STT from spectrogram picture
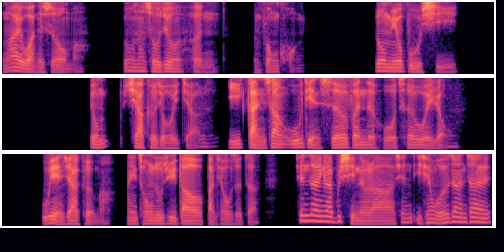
很爱玩的时候吗吗？如果那时候就很很疯狂，如果没有补习，就下课就回家了，以赶上五点十二分的火车为荣。五点下课嘛，那你冲出去到板桥火车站。现在应该不行了啦。现以前火车站在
